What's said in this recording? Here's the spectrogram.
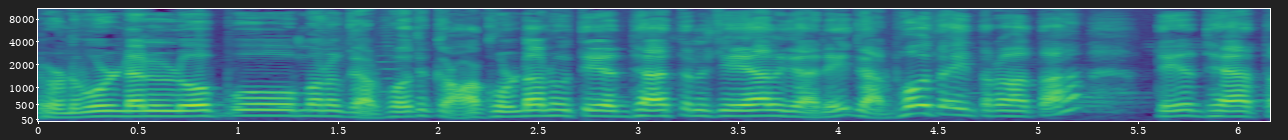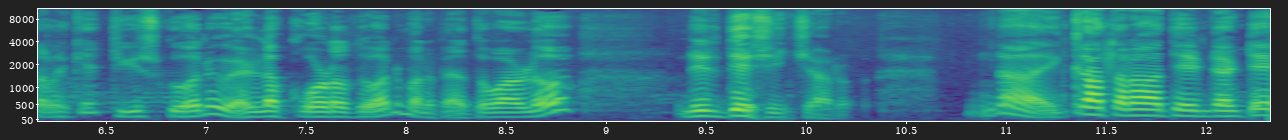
రెండు మూడు నెలల లోపు మనం గర్భవతి కాకుండా నువ్వు తీర్థయాత్రలు చేయాలి కానీ గర్భవతి అయిన తర్వాత తీర్థయాత్రలకి తీసుకొని వెళ్ళకూడదు అని మన పెద్దవాళ్ళు నిర్దేశించారు. ఇంకా ఇంకా తర్వాత ఏంటంటే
